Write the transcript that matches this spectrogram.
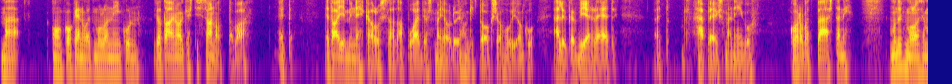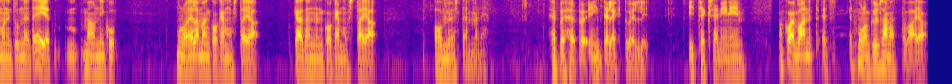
mä oon kokenut, että mulla on niin kuin jotain oikeasti sanottavaa. Että että aiemmin ehkä ollut sillä apua, että jos mä joudun johonkin talk showhun jonkun älykön viereen, että, että häpeäks mä niin kuin korvat päästäni – mutta nyt mulla on semmoinen tunne, että ei, että mä oon niinku, mulla on elämän kokemusta ja käytännön kokemusta ja on myös tämmöinen höpö höpö intellektuelli itsekseni, niin mä koen vaan, että, että, että mulla on kyllä sanottavaa ja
